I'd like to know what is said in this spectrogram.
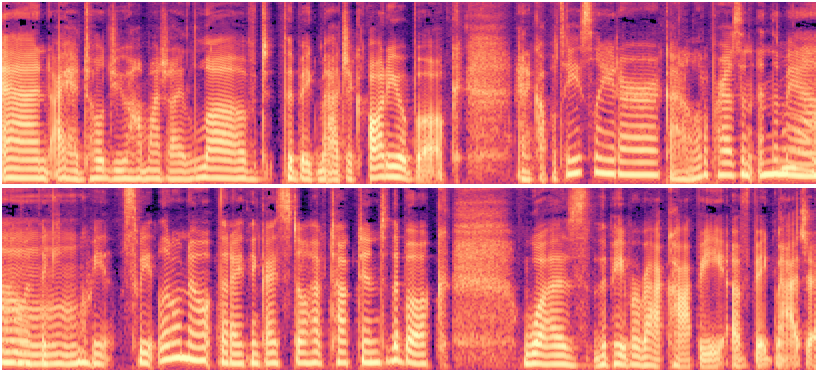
And I had told you how much I loved the Big Magic audiobook. And a couple days later, got a little present in the mail with a sweet little note that I think I still have tucked into the book was the paperback copy of Big Magic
